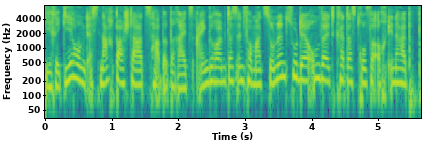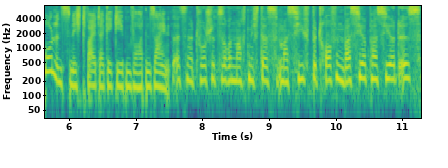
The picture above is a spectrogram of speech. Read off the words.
Die Regierung des Nachbarstaats habe bereits eingeräumt, dass Informationen zu der Umweltkatastrophe auch innerhalb Polens nicht weitergegeben worden seien. Als Naturschützerin macht mich das massiv betroffen, was hier passiert ist.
